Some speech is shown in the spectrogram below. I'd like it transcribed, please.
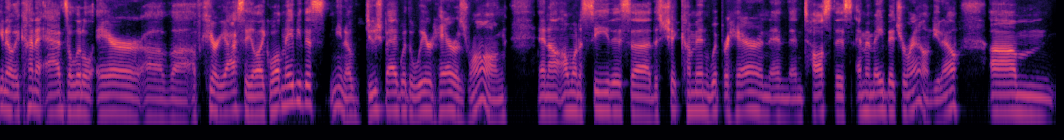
you know, it kind of adds a little air of uh, of curiosity. Like, well, maybe this you know douchebag with the weird hair is wrong, and I, I want to see this uh, this chick come in, whip her hair, and and and toss this MMA bitch around. You know, um,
